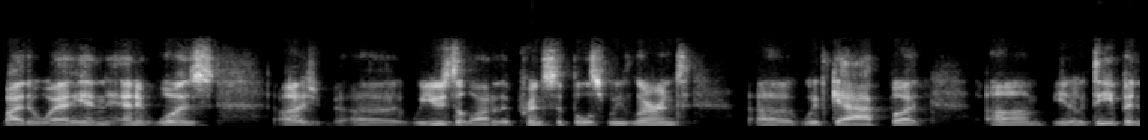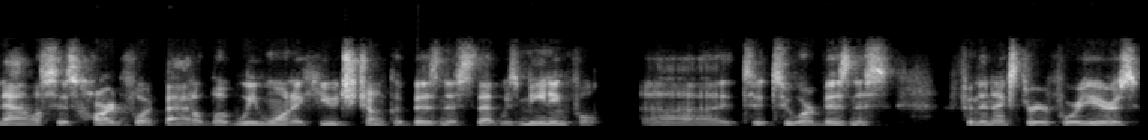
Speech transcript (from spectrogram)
by the way, and and it was uh, uh, we used a lot of the principles we learned uh, with GAP, but um, you know, deep analysis, hard fought battle, but we won a huge chunk of business that was meaningful uh, to to our business for the next three or four years.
